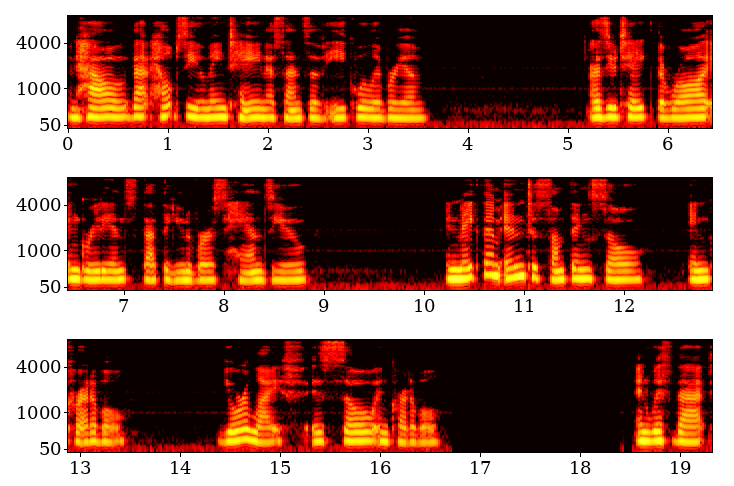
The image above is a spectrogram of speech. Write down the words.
and how that helps you maintain a sense of equilibrium. As you take the raw ingredients that the universe hands you and make them into something so incredible. Your life is so incredible. And with that,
